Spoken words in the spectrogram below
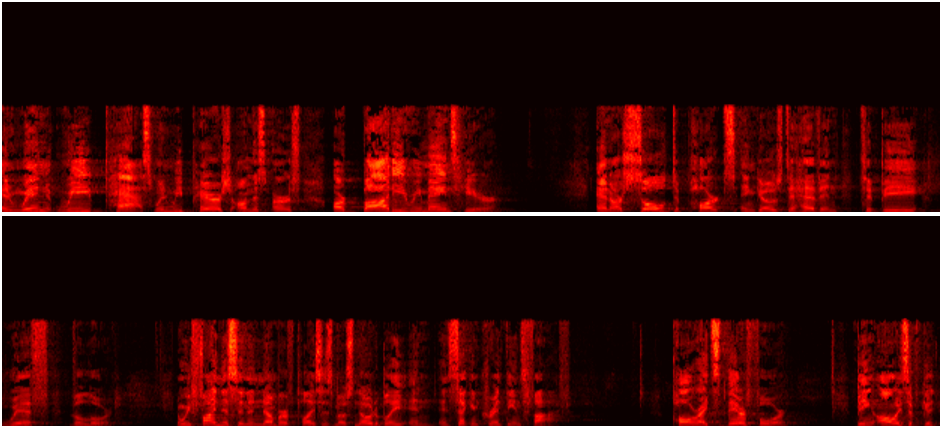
And when we pass, when we perish on this earth, our body remains here and our soul departs and goes to heaven to be with the Lord. And we find this in a number of places, most notably in, in 2 Corinthians 5. Paul writes, Therefore, being always of good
